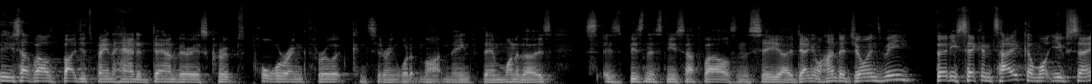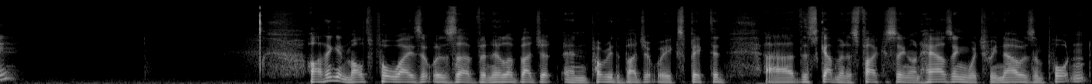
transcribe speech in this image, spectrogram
New South Wales budget's been handed down, various groups poring through it, considering what it might mean for them. One of those is Business New South Wales and the CEO, Daniel Hunter, joins me. 30 second take on what you've seen. I think in multiple ways it was a vanilla budget and probably the budget we expected. Uh, this government is focusing on housing, which we know is important,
